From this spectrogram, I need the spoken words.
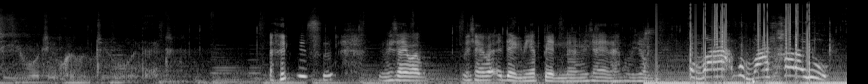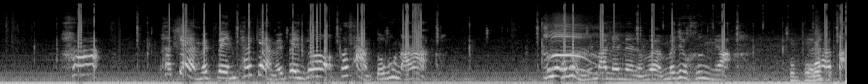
See what you can do with it. ไม่ใช่ว่าไม่ใช่ว่าไอเด็กเนี้เป็นนะไม่ใช่นะคุณผู้ชมผมว่าผมว่าถ้าเราอยู่ ถ้า ถ้าแก่ไม่เป็น ถ้าแก่ไม่เป็นก็ก็สามตัวพวกนั้นอะ ไม่รู้ผมนี่มันเนี่ยเนี่ยมันมันอยู่ครึ่งเนี้ยผมผมเดี๋ยวว่าถ้าตา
